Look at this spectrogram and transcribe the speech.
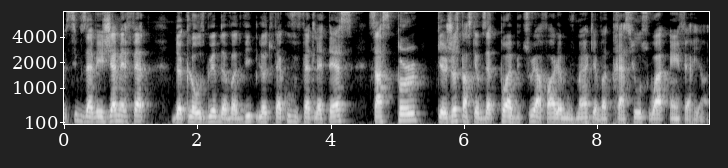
si vous avez jamais fait de close grip de votre vie, puis là tout à coup vous faites le test, ça se peut que juste parce que vous n'êtes pas habitué à faire le mouvement, que votre ratio soit inférieur.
